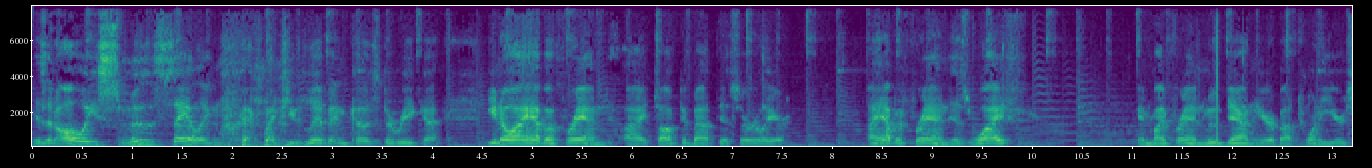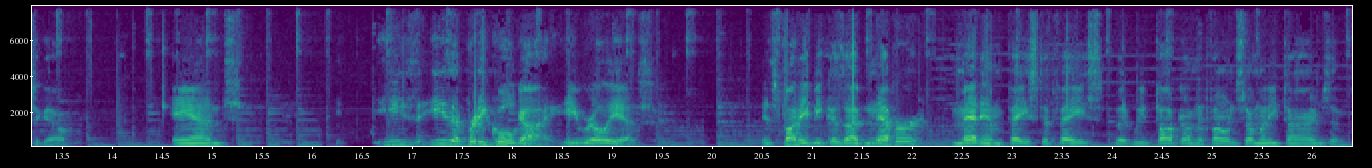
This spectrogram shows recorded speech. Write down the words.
Is it always smooth sailing when you live in Costa Rica? You know, I have a friend. I talked about this earlier. I have a friend, his wife and my friend moved down here about 20 years ago. And he's he's a pretty cool guy. He really is. It's funny because I've never met him face to face, but we've talked on the phone so many times and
